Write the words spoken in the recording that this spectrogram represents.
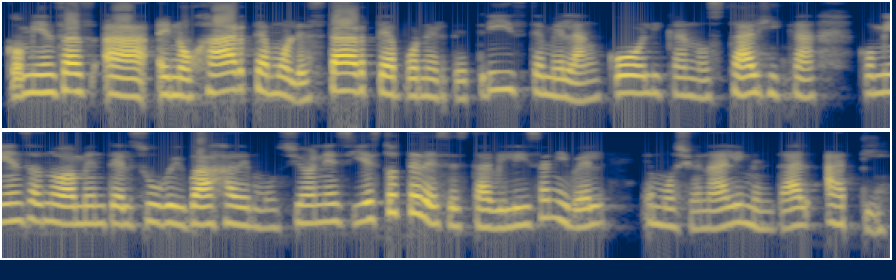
comienzas a enojarte, a molestarte, a ponerte triste, melancólica, nostálgica, comienzas nuevamente el sube y baja de emociones y esto te desestabiliza a nivel emocional y mental a ti.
